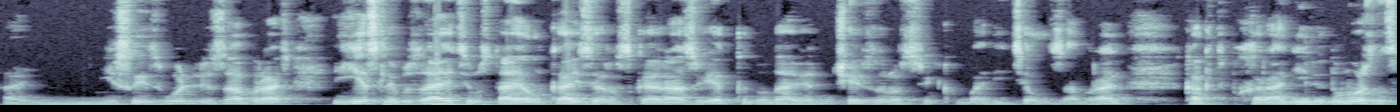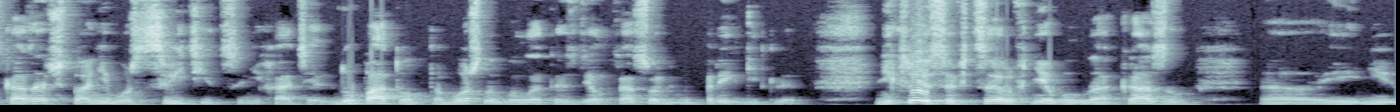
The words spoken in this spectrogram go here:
а, не соизволили забрать. если бы за этим стояла кайзеровская разведка, ну, наверное, через родственников бы они тело забрали, как-то похоронили. Ну, можно сказать, что они, может, светиться не хотели. Но потом-то можно было это сделать, особенно при Гитлере. Никто из офицеров не был наказан. Э, и не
